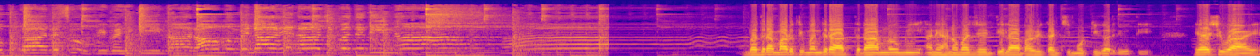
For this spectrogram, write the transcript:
उपकार सूफी वही कीना राम मिलाए राजपद दीना भद्रा मारुती मंदिरात रामनवमी आणि हनुमान जयंतीला भाविकांची मोठी गर्दी होती. याशिवाय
